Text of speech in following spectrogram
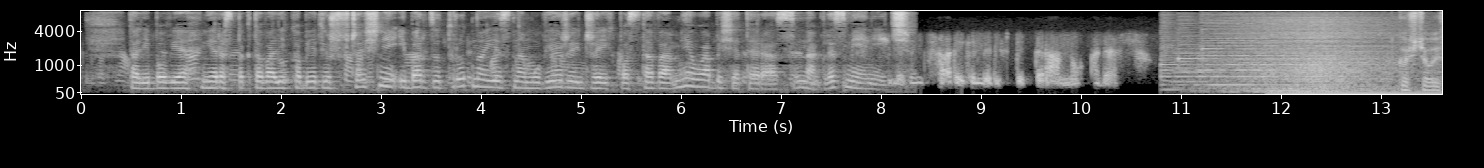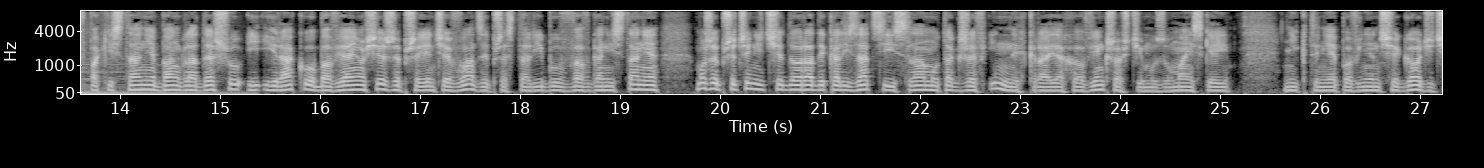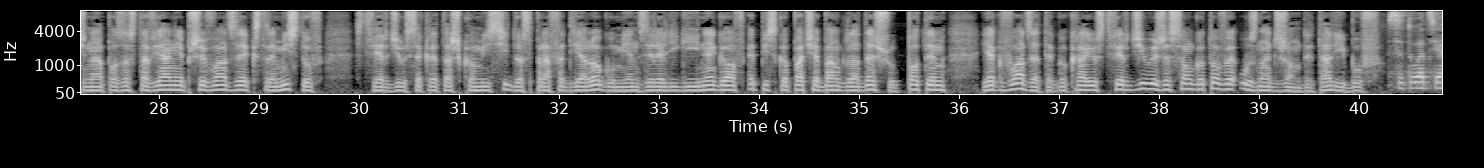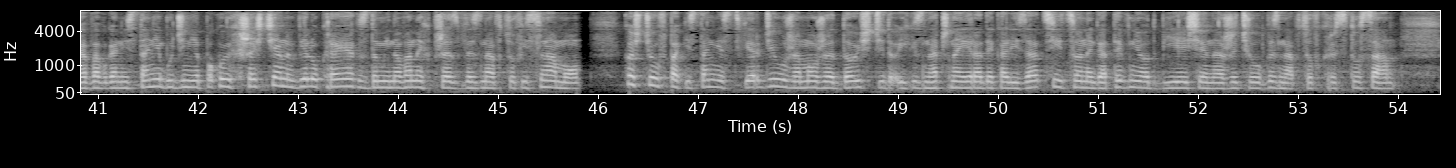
Talibowie nie respektowali kobiet już wcześniej i bardzo trudno jest nam uwierzyć, że ich postawa miałaby się teraz nagle zmienić. Kościoły w Pakistanie, Bangladeszu i Iraku obawiają się, że przejęcie władzy przez talibów w Afganistanie może przyczynić się do radykalizacji islamu także w innych krajach o większości muzułmańskiej. Nikt nie powinien się godzić na pozostawianie przy władzy ekstremistów, stwierdził sekretarz Komisji do spraw dialogu międzyreligijnego w episkopacie Bangladeszu po tym, jak władze tego kraju stwierdziły, że są gotowe uznać rządy talibów. Sytuacja w Afganistanie budzi niepokój chrześcijan w wielu krajach zdominowanych przez wyznawców islamu. Kościół w Pakistanie stwierdził, że może dojść do ich znacznej radykalizacji, co negatywnie odbije się na życiu wyznawców Chrystusa.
